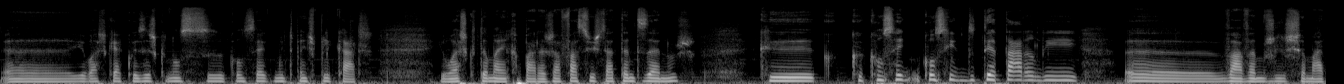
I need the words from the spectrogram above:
Uh, eu acho que há coisas que não se consegue muito bem explicar. Eu acho que também, repara, já faço isto há tantos anos que, que consigo, consigo detectar ali. Uh, vá, vamos lhe chamar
